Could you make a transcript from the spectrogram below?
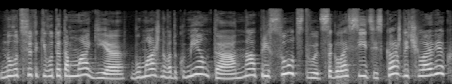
Но вот все-таки вот эта магия бумажного документа, она присутствует, согласитесь. Каждый человек,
